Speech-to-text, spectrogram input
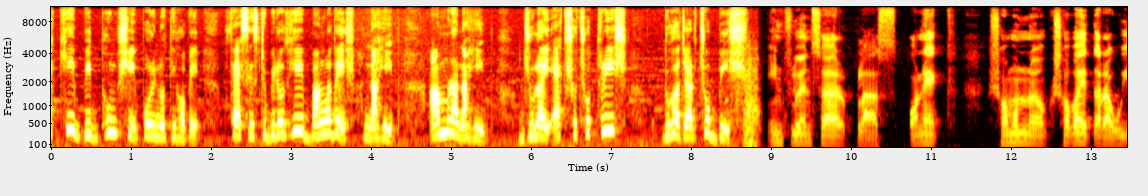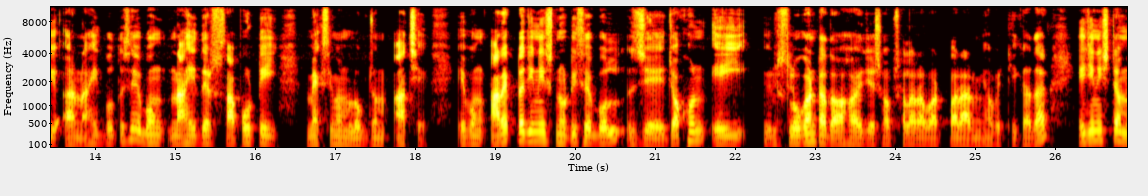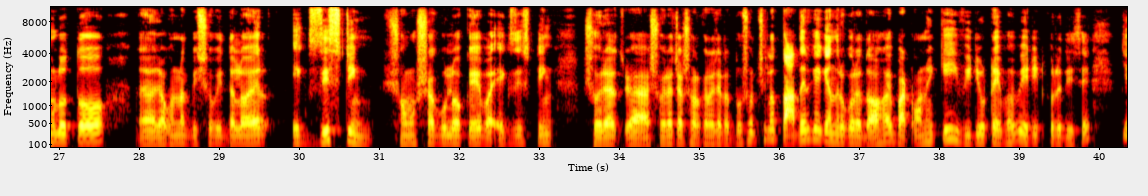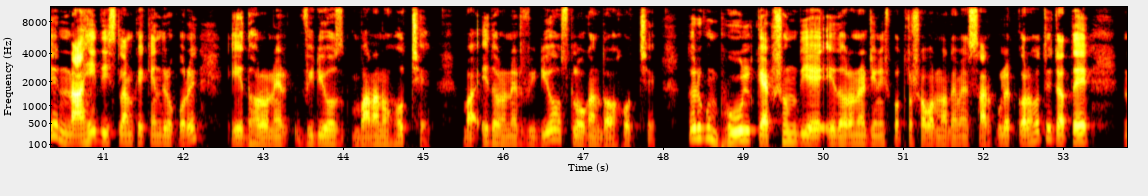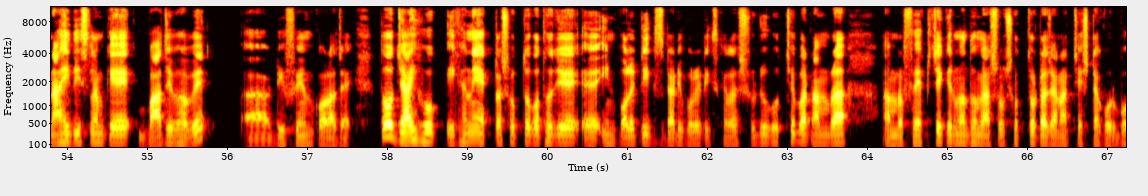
একই বিধ্বংসী পরিণতি হবে। ফ্যাসিস্ট বিরোধী বাংলাদেশ নাহিদ, আমরা নাহিদ, জুলাই একশো ছত্রিশ দু হাজার চব্বিশ। ইনফ্লুয়েন্সার প্লাস অনেক সমন্বয়ক, সবাই তারা উই আর নাহিদ বলতেছে এবং নাহিদের সাপোর্টেই ম্যাক্সিমাম লোকজন আছে। এবং আরেকটা জিনিস নোটিসেবল যে যখন এই স্লোগানটা দেওয়া হয় যে, সব সালারা পার আর্মি হবে ঠিকাদার। এই জিনিসটা মূলত জগন্নাথ বিশ্ববিদ্যালয়ের এক্সিস্টিং সমস্যাগুলোকে বা এক্সিস্টিং স্বৈরা স্বৈরাচার সরকারের যারা দোষর ছিল, তাদেরকে কেন্দ্র করে দেওয়া হয়। বাট অনেকেই ভিডিওটা এভাবে এডিট করে দিছে যে, নাহিদ ইসলামকে কেন্দ্র করে এ ধরনের ভিডিওস বানানো হচ্ছে বা এ ধরনের ভিডিও স্লোগান দেওয়া হচ্ছে। তো এরকম ভুল ক্যাপশন দিয়ে এ ধরনের জিনিসপত্র সবার মাধ্যমে সার্কুলেট করা হচ্ছে যাতে নাহিদ ইসলামকে বাজেভাবে ডিফেম করা যায়। তো যাই হোক, এখানে একটা সত্য কথা যে ইন পলিটিক্স ডাডি পলিটিক্স খেলার সুযোগ হচ্ছে বাট আমরা আমরা ফ্যাক্ট চেকের মাধ্যমে আসল সত্যটা জানার চেষ্টা করব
